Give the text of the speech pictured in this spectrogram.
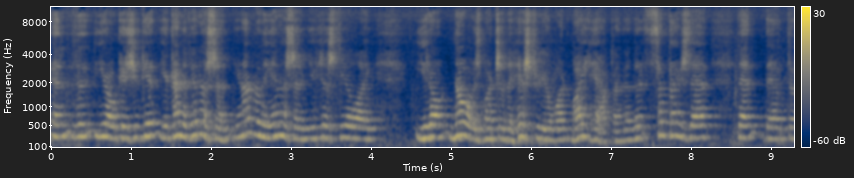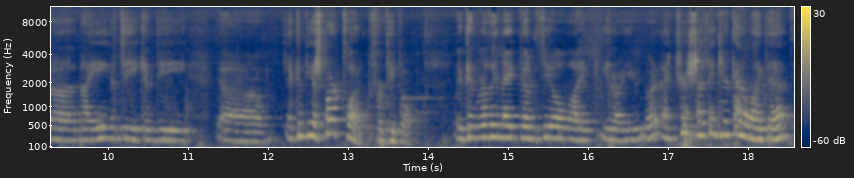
And the, you know, because you get you're kind of innocent. You're not really innocent. You just feel like you don't know as much of the history of what might happen, and that sometimes that that that uh, naivety can be uh, it can be a spark plug for people. It can really make them feel like you know you. uh, Trish, I think you're kind of like that.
